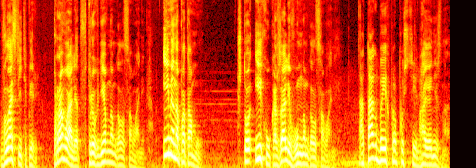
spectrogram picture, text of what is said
власти теперь провалят в трехдневном голосовании. Именно потому, что их указали в умном голосовании. А так бы их пропустили. А я не знаю.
